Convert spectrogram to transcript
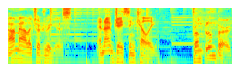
I'm Alex Rodriguez. And I'm Jason Kelly. From Bloomberg,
